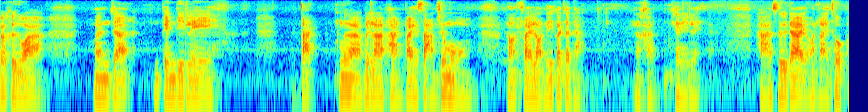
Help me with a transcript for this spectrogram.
ก็คือว่ามันจะเป็นดีเลย์ตัดเมื่อเวลาผ่านไป 3 ชั่วโมง หลอดไฟหลอดนี้ก็จะดับนะครับ แค่นี้แหละ หาซื้อได้ออนไลน์ทั่วไป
